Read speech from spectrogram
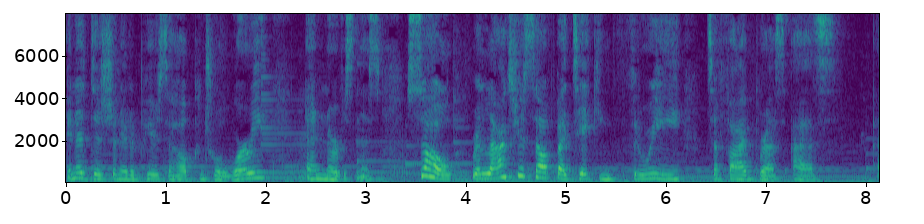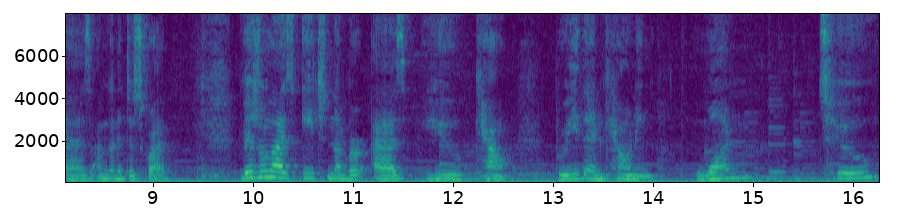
In addition, it appears to help control worry and nervousness. So, relax yourself by taking three to five breaths as, as I'm going to describe. Visualize each number as you count. Breathe in, counting one, two,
